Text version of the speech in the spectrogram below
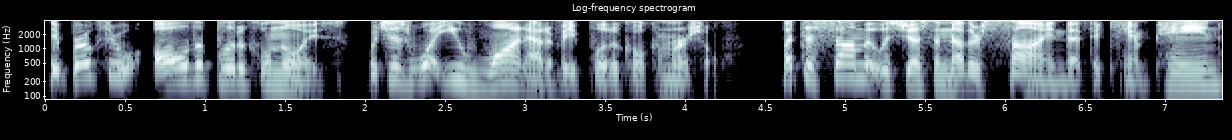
It broke through all the political noise, which is what you want out of a political commercial. But to some, it was just another sign that the campaign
